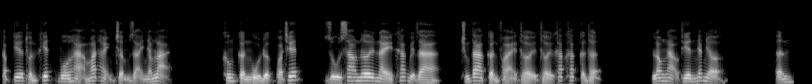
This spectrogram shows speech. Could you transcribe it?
cặp tia thuần khiết vô hạ mắt hạnh chậm rãi nhắm lại. Không cần ngủ được quá chết, dù sao nơi này khác biệt ra, chúng ta cần phải thời thời khắc khắc cẩn thận. Long ngạo thiên nhắc nhở. Ân.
